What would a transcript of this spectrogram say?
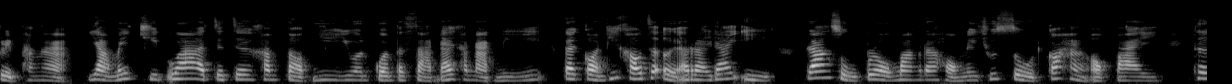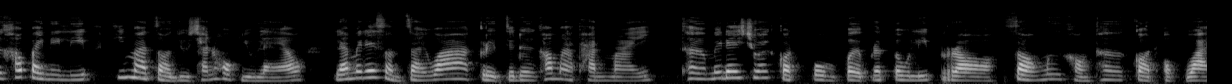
กริดพังะอย่างไม่คิดว่าจะเจอคำตอบยียวนกวนประสาทได้ขนาดนี้ แต่ก่อนที่เขาจะเอ่ยอะไรได้อีก ร่างสูงโปร่งบางระหองในชุดสูทก็ห่างออกไป เธอเข้าไปในลิฟต์ที่มาจอดอยู่ชั้น 6 อยู่แล้วและไม่ได้สนใจว่ากริดจะเดินเข้ามาทันไหม เธอไม่ได้ช่วยกดปุ่มเปิดประตูลิฟต์รอ สองมือของเธอกอดอกไว้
